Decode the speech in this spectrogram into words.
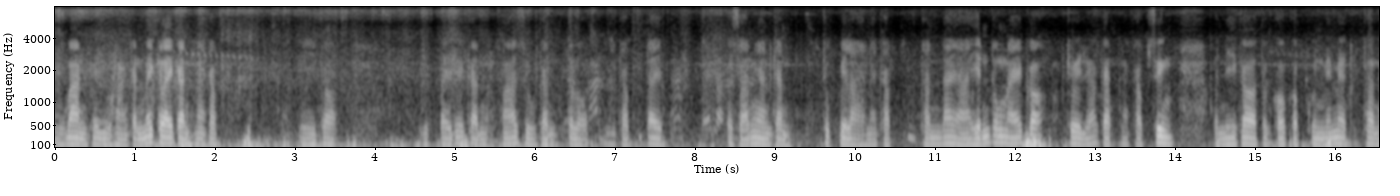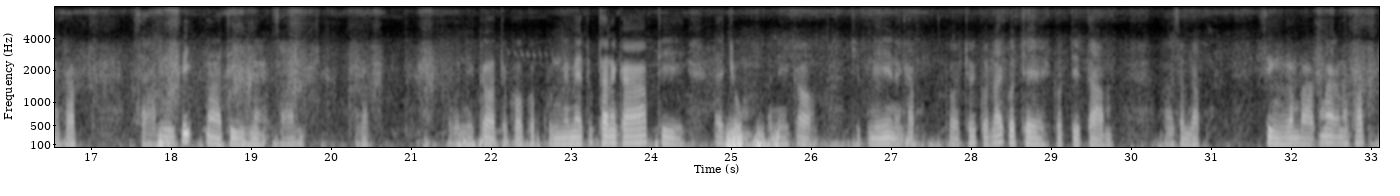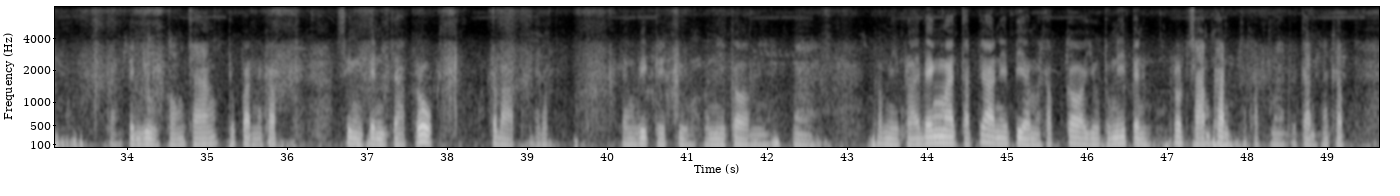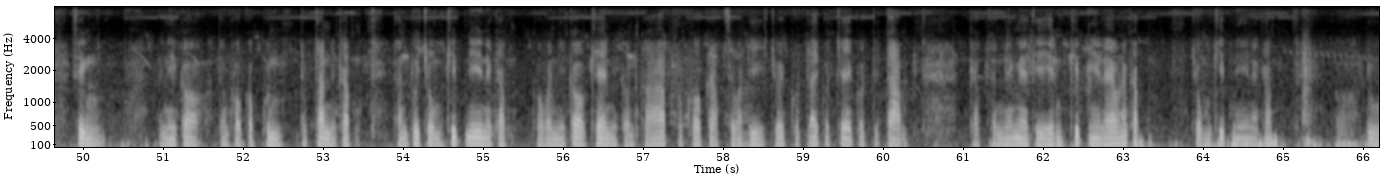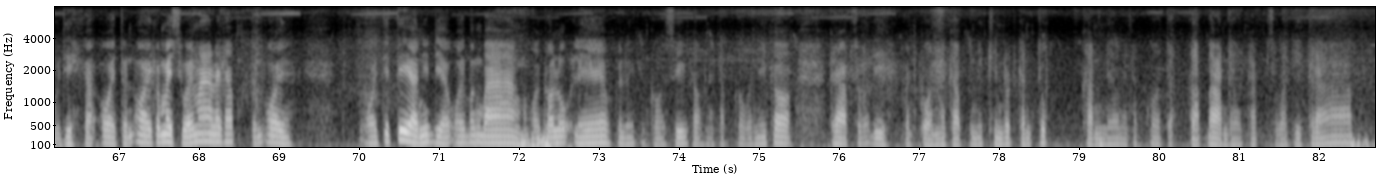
หมู่บ้านก็อยู่ห่างกันไม่ไกลกันนะครับ นี่ก็อยู่ไปด้วยกันหาสู่กันตลอดนะครับ ได้ประสานงานกันทุกเวลานะครับท่านได้หาเห็นตรงไหนก็ช่วยเหลือกันนะครับ ซึ่งวันนี้ก็ต้องขอขอบคุณแม่ๆทุกท่านนะครับสามวินาทีนะสามนะครับวันนี้ก็ต้องขอขอบคุณแม่ๆทุกท่านนะครับ ที่ได้ชมวันนี้ก็คลิปนี้นะครับ ก็ช่วยกดไลค์กดแชร์กดติดตาม สำหรับสิ่งลำบากมากนะครับ การเป็นอยู่ของช้างทุกวันนะครับ ซึ่งเป็นจากโรคระบาดนะครับ ยังวิกฤตอยู่วันนี้ก็มีมาก็มีพลายแบงค์มาตัดหญ้าในเปียมนะครับ ก็อยู่ตรงนี้เป็นรถสามคันนะครับมาด้วยกันนะครับ ซึ่งวันนี้ก็ต้องขอขอบคุณทุกท่านนะครับ ท่านผู้ชมคลิปนี้นะครับ ก็วันนี้ก็แค่นี้ก่อนครับ ขอกราบสวัสดีช่วยกดไลค์กดแชร์กดติดตาม กับท่านแม่แม่ๆที่เห็นคลิปนี้แล้วนะครับ ชมคลิปนี้นะครับดูที่ครับอ้อยต้นอ้อยก็ไม่สวยมากเลยครับต้นอ้อยอ้อยเตี้ยๆนิดเดียวอ้อยบางๆอ้อยเขาโละแล้วก็เลยไปขอซื้อเขานะครับ ก็วันนี้ก็กราบสวัสดีก่อนๆนะครับ วันนี้ขึ้นรถกันทุกคันแล้วนะครับ ก็จะกลับบ้านแล้วครับ สวัสดีครับ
